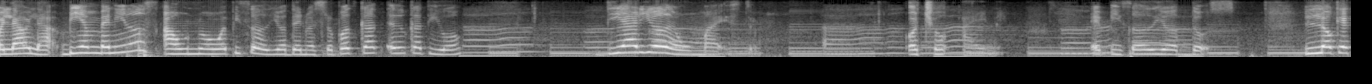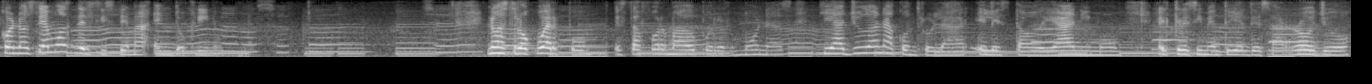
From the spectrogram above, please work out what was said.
Hola, hola, bienvenidos a un nuevo episodio de nuestro podcast educativo Diario de un Maestro 8 AM Episodio 2 Lo que conocemos del sistema endocrino nuestro cuerpo está formado por hormonas que ayudan a controlar el estado de ánimo, el crecimiento y el desarrollo,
